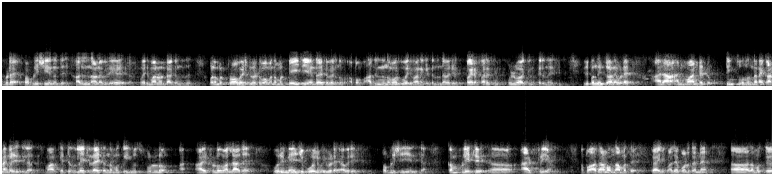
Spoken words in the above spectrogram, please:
ഇവിടെ പബ്ലിഷ് ചെയ്യുന്നുണ്ട്. അതിൽ നിന്നാണ് ഇവർ വരുമാനം ഉണ്ടാക്കുന്നത്. അപ്പോൾ നമ്മൾ പ്രോ വേർഷനിലോട്ട് പോകുമ്പോൾ നമ്മൾ പേ ചെയ്യേണ്ടതായിട്ട് വരുന്നു. അപ്പം അതിൽ നിന്ന് നമുക്ക് വരുമാനം കിട്ടുന്നുണ്ട്. അവർ പകരം പരസ്യം ഒഴിവാക്കി തരുന്നതായിരിക്കും. ഇതിപ്പോൾ നിങ്ങൾക്ക് കാണാം. ഇവിടെ അനാ അൺവാണ്ടഡ് തിങ്സ് ഒന്നും തന്നെ കാണാൻ കഴിയത്തില്ല മാർക്കറ്റ് റിലേറ്റഡ് ആയിട്ട് നമുക്ക് യൂസ്ഫുൾ ആയിട്ടുള്ളതും അല്ലാതെ ഒരു ഇമേജ് പോലും ഇവിടെ അവർ പബ്ലിഷ് ചെയ്യുന്നില്ല. കംപ്ലീറ്റ് ആഡ് ഫ്രീ ആണ്. അപ്പോൾ അതാണ് ഒന്നാമത്തെ കാര്യം. അതേപോലെ തന്നെ നമുക്ക്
